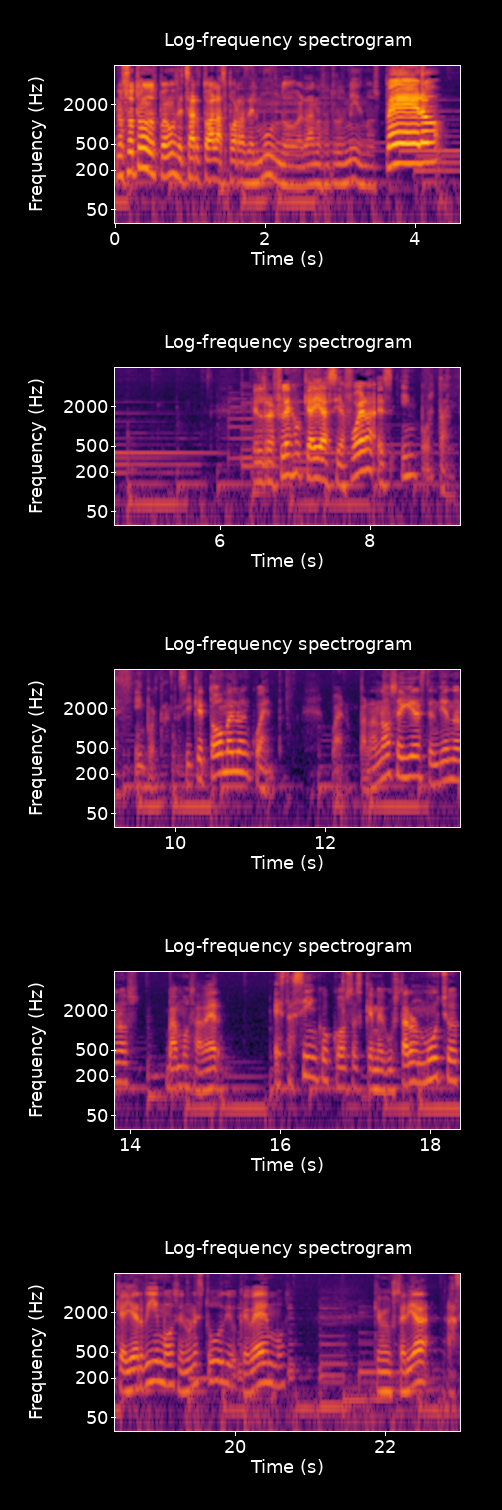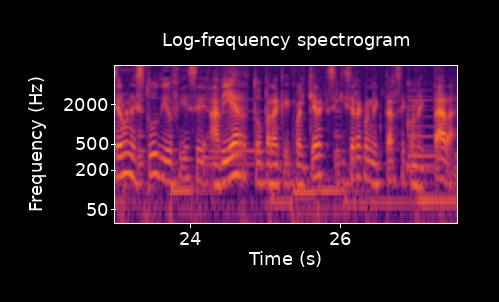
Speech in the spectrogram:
Nosotros nos podemos echar todas las porras del mundo, ¿verdad? Nosotros mismos. Pero el reflejo que hay hacia afuera es importante, importante. Así que tómelo en cuenta. Bueno, para no seguir extendiéndonos, vamos a ver estas cinco cosas que me gustaron mucho, que ayer vimos en un estudio, que vemos, que me gustaría hacer un estudio, fíjese, abierto para que cualquiera que se quisiera conectar se conectara.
